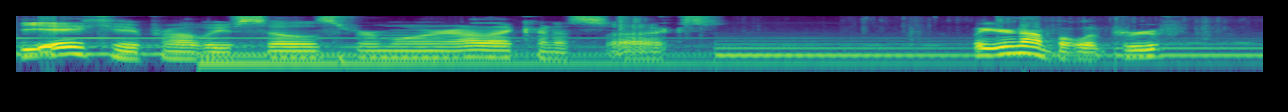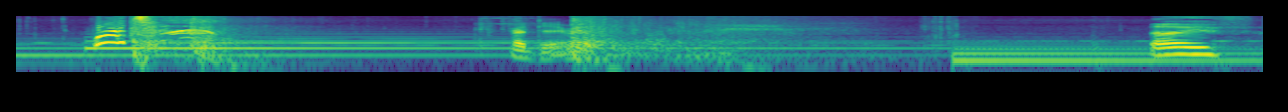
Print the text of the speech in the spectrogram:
The AK probably sells for more. Oh, that kind of sucks. But you're not bulletproof. What? God damn it. Knife.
